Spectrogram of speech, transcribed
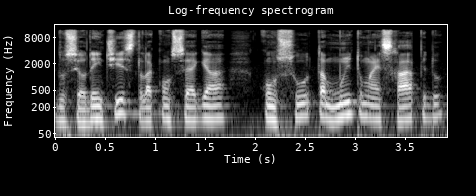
do seu dentista, ela consegue a consulta muito mais rápido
